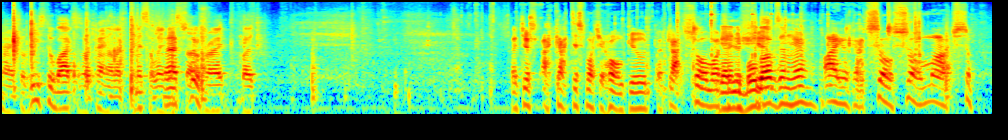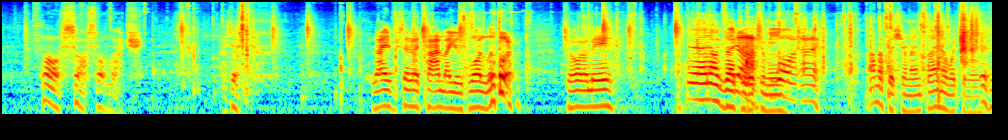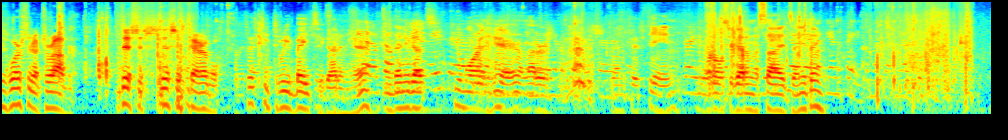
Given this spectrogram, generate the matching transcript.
Alright, so these two boxes are kind of like miscellaneous That's stuff, true. right? But I just, I got this much at home, dude. I got so much. got of any this shit. bulldogs in here? I got so, so much. So, oh, so, so much. I just, 90% of the time I use one lure. You know what I mean? Yeah, I know exactly what you mean. boy, I- I'm a fisherman, so I know what you mean. this is worse than a drug. This is, this is terrible. 53 baits you got in here, and then you got a few more in here, another 10, 15. What else you got on the sides? Anything?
